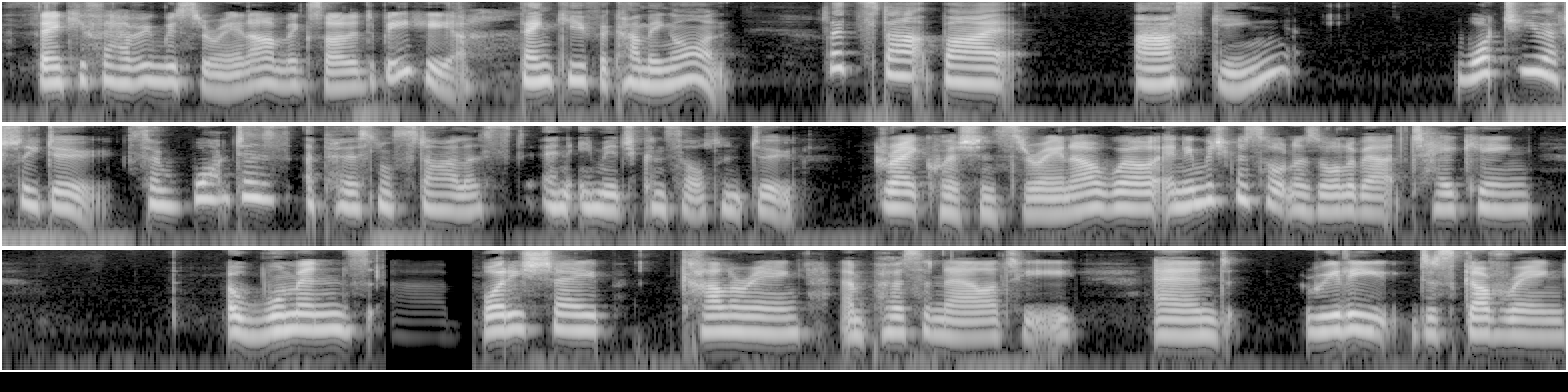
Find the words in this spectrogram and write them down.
Thank you for having me, Serina. I'm excited to be here. Thank you for coming on. Let's start by asking what do you actually do? So, what does a personal stylist and image consultant do? Great question, Serina. Well, an image consultant is all about taking a woman's uh, body shape, coloring, and personality and really discovering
